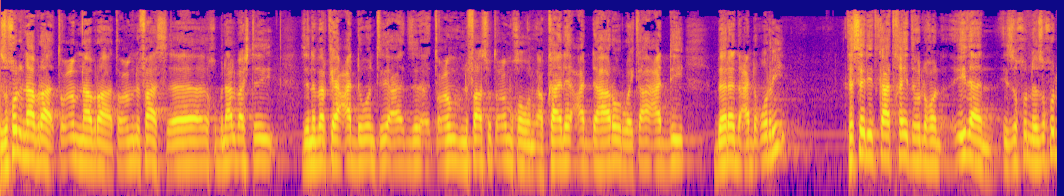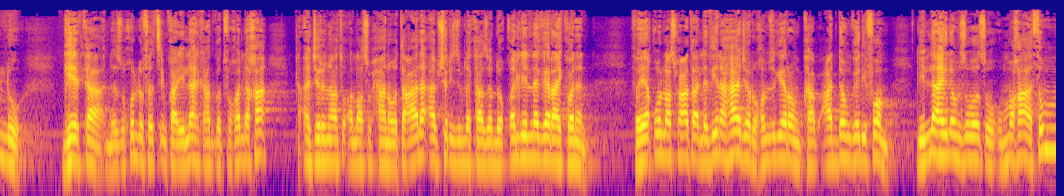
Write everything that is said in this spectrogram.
እዚ ኩሉ ናብራ ጥዑም ናብራ ጥዑም ንፋስ ብናልባሽ ዝነበርከዮ ዓዲ ውን ጥዑም ንፋሱ ጥዑም ይኸውን ኣብ ካልእ ዓዲ ሃሩር ወይ ከዓ ዓዲ በረድ ዓዲ ቁሪ ተሰዲድካ ትኸይድ ትህሉ ኮን ነዚ ኩሉ ጌርካ ነዚ ኩሉ ፈፂምካ ሊላህ ኢልካ ክትገድፎ ከለኻ ኣጅሪ ናቱ ኣላህ ስብሓነ ወተዓላ ኣብሽር እዩ ዝብለካ ዘሎ ቀሊል ነገር ኣይኮነን ፈየቁል ላ ስብሓ ለዚነ ሃጀሩ ከምዚ ገይሮም ካብ ዓዶም ገዲፎም ሊላህ ኢሎም ዝወፁ እሞ ከዓ ثማ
